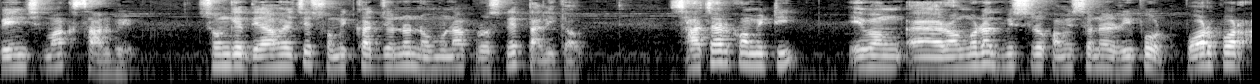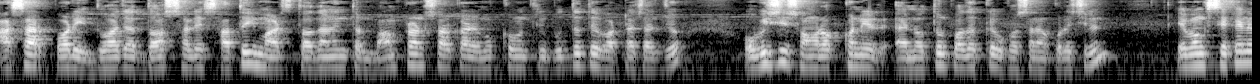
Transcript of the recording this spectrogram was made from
বেঞ্চমার্ক সার্ভে সঙ্গে দেওয়া হয়েছে সমীক্ষার জন্য নমুনা প্রশ্নের তালিকাও। সাচার কমিটি এবং রঙ্গনাথ মিশ্র কমিশনের রিপোর্ট পরপর আসার পরে দু সালের সাতই মার্চ তদানীন্তন বামফ্রন্ট সরকারের মুখ্যমন্ত্রী বুদ্ধদেব ভট্টাচার্য ওবিসি সংরক্ষণের নতুন পদক্ষেপ ঘোষণা করেছিলেন এবং সেখানে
